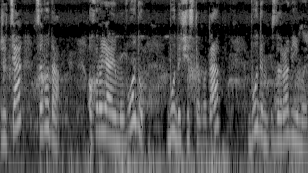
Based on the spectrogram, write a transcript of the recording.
життя це вода. Охороняємо воду, буде чиста вода, будемо здорові й ми.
